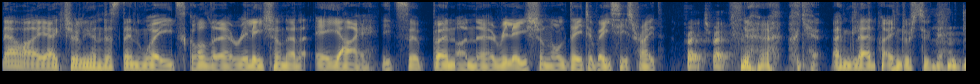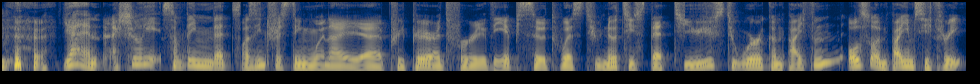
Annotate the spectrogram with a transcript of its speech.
Now I actually understand why it's called a relational AI. It's a pun on a relational databases, right? Right, right. okay, I'm glad I understood that. yeah, and actually, something that was interesting when I uh, prepared for the episode was to notice that you used to work on Python, also on PyMC3,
